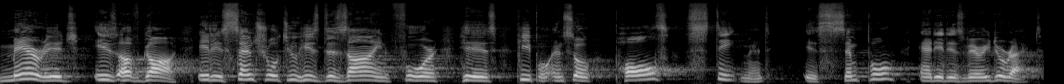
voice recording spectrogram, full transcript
Marriage is of God, it is central to his design for his people. And so Paul's statement is simple and it is very direct.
